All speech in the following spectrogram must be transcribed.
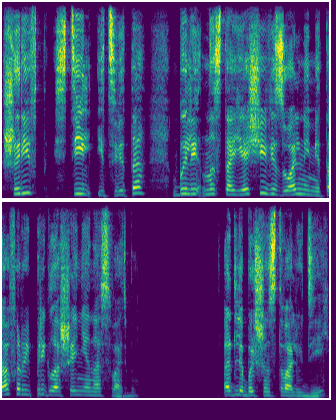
шрифт, стиль и цвета были настоящей визуальной метафорой приглашения на свадьбу. А для большинства людей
